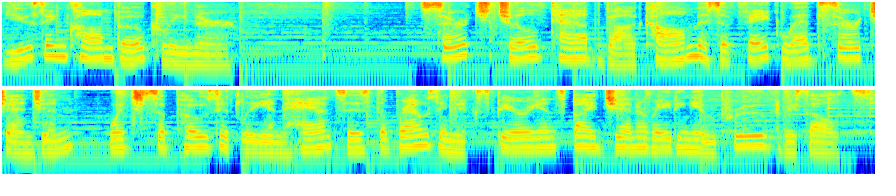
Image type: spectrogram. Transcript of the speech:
using Combo Cleaner. SearchChillTab.com is a fake web search engine which supposedly enhances the browsing experience by generating improved results.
